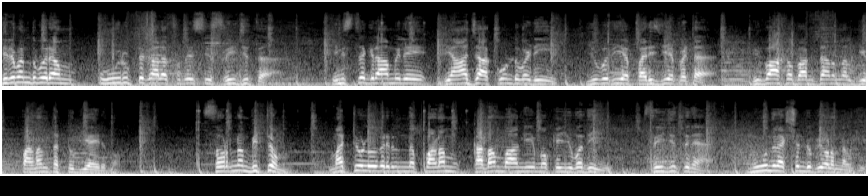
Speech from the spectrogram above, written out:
തിരുവനന്തപുരം ഊരുട്ടുകാല സ്വദേശി ശ്രീജിത്ത് ഇൻസ്റ്റഗ്രാമിലെ വ്യാജ അക്കൗണ്ട് വഴി യുവതിയെ പരിചയപ്പെട്ട് വിവാഹ വാഗ്ദാനം നൽകി പണം തട്ടുകയായിരുന്നു. സ്വർണം വിറ്റും മറ്റുള്ളവരിൽ നിന്ന് പണം കടം വാങ്ങിയുമൊക്കെ യുവതി ശ്രീജിത്തിന് മൂന്ന് ലക്ഷം രൂപയോളം നൽകി.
